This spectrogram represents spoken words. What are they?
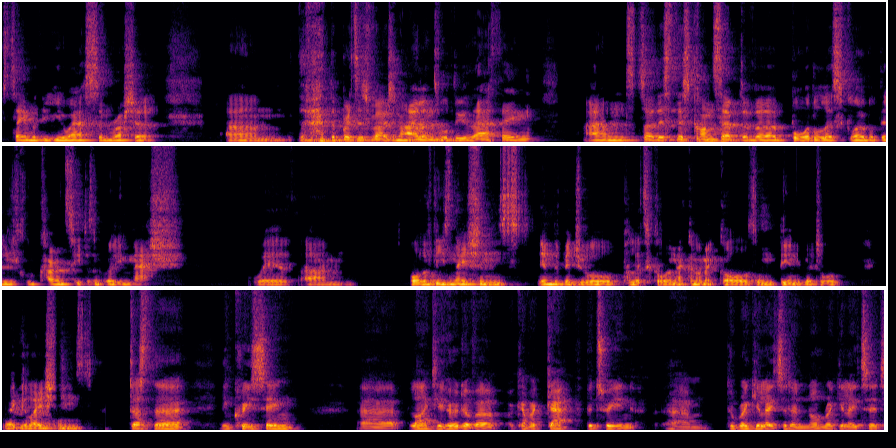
same with the US and Russia. Um, the, the British Virgin Islands will do their thing. And so this this concept of a borderless global digital currency doesn't really mesh with um, all of these nations' individual political and economic goals and the individual regulations. Does the increasing uh, likelihood of a, a, kind of a gap between um, the regulated and non-regulated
